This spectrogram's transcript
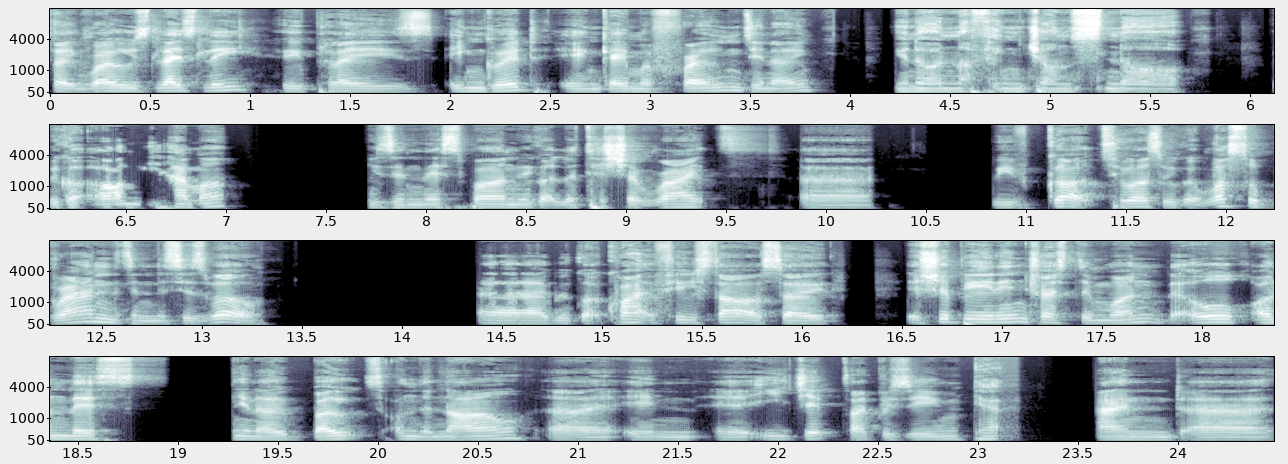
sorry, Rose Leslie, who plays Ingrid in Game of Thrones. You know, you know nothing, Jon Snow. We've got Armie Hammer, who's in this one. We've got Letitia Wright. Uh, we've got who else? We've got Russell Brand is in this as well. Uh, we've got quite a few stars, so it should be an interesting one. They're all on this, you know, boat on the Nile uh, in uh, Egypt, I presume. Yeah. And uh,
